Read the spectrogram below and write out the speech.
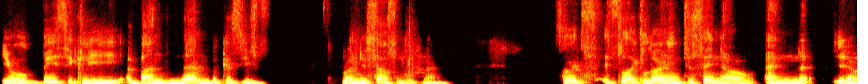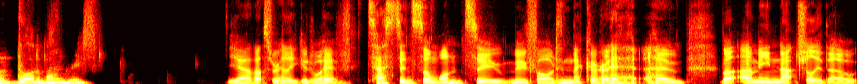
you'll basically abandon them because you've run yourself into the ground. So it's it's like learning to say no and you know draw the boundaries. Yeah, that's a really good way of testing someone to move forward in their career. Um, but I mean, naturally though,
